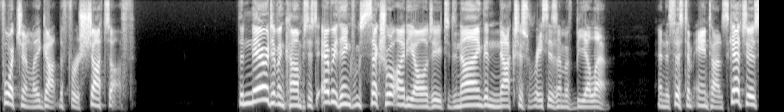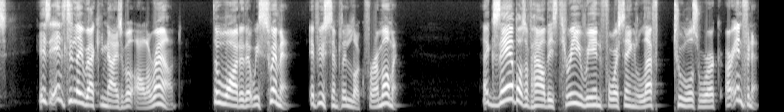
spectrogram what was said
fortunately got the first shots off. The narrative encompasses everything from sexual ideology to denying the noxious racism of BLM, and the system Anton sketches is instantly recognizable all around the water that we swim in, if you simply look for a moment. Examples of how these three reinforcing left tools work are infinite.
